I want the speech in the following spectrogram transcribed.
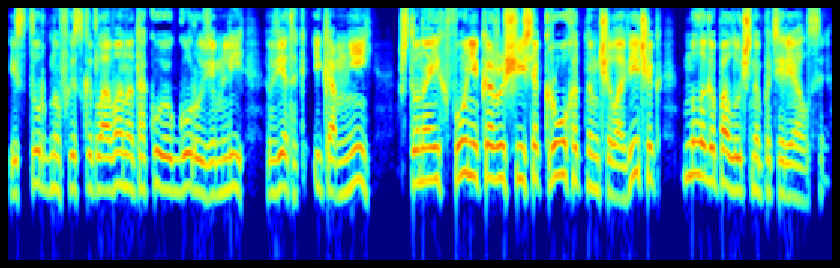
исторгнув из котлована такую гору земли, веток и камней, что на их фоне кажущийся крохотным человечек благополучно потерялся.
